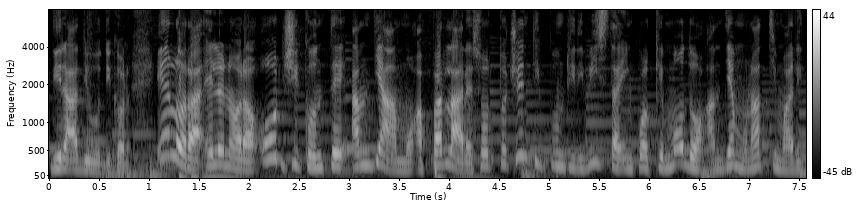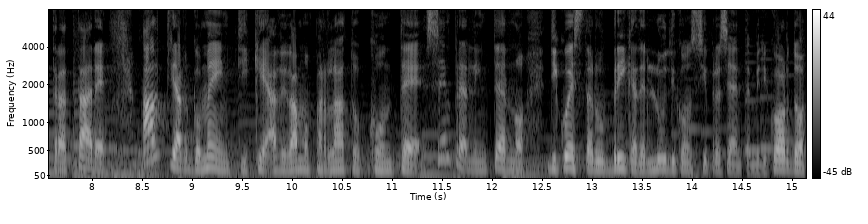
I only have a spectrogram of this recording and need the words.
di Radio Udicon. E allora Eleonora, oggi con te andiamo a parlare sotto certi punti di vista, in qualche modo andiamo un attimo a ritrattare altri argomenti che avevamo parlato con te, sempre all'interno di questa rubrica dell'Udicon si presenta. Mi ricordo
